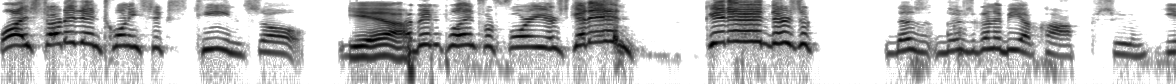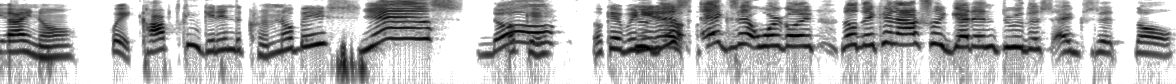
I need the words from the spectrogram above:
Well, I started in 2016, so yeah. I've been playing for four years. Get in. Get in. There's a. There's there's gonna be a cop soon. Yeah, I know. Wait, cops can get in the criminal base? Yes. No. Okay. Okay, we Dude, need this to. exit we're going. No, they can actually get in through this exit though.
